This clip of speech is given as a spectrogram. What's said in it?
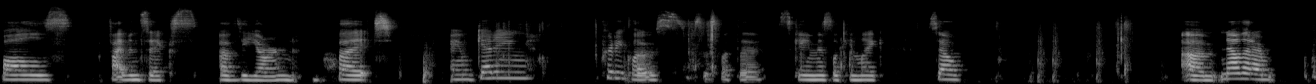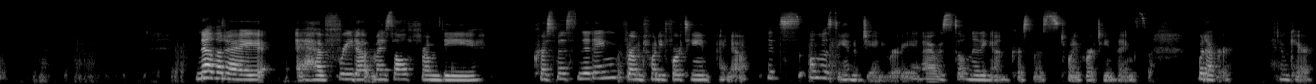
balls five and six of the yarn, but I'm getting pretty close. This is what the skein is looking like. So um, now that I'm now that I have freed up myself from the Christmas knitting from 2014, I know it's almost the end of January and I was still knitting on Christmas 2014 things. Whatever, I don't care.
